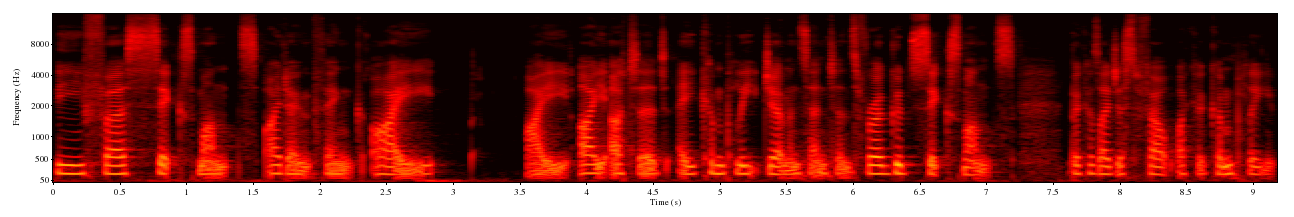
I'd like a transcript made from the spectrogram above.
the first six months, I don't think I, I, I uttered a complete German sentence for a good six months because I just felt like a complete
